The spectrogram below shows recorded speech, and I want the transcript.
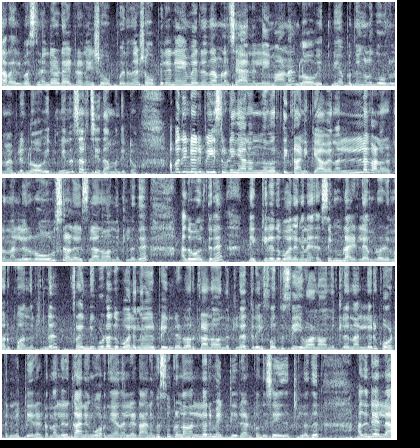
തറയിൽ ബസ് സ്റ്റാൻഡ് അവിടെ ആയിട്ടാണ് ഈ ഷോപ്പ് വരുന്നത്. ഷോപ്പിന്റെ നെയിം വരുന്നത് നമ്മുടെ ചാനൽ നെയിമാണ് ഗ്ലോ വിത്ത് മീ അപ്പോൾ നിങ്ങൾ ഗൂഗിൾ മാപ്പിൽ ഗ്ലോ വിത്ത് മീ എന്ന് സെർച്ച് ചെയ്താൽ മതി കേട്ടോ അപ്പോൾ ഇതിന്റെ ഒരു പീസ് കൂടി ഞാനൊന്ന് നിവർത്തി കാണിക്കാവേ. നല്ല കളർ കേട്ടോ നല്ലൊരു റോസ് കളേഴ്സിലാണ് വന്നിട്ടുള്ളത്. അതുപോലെ തന്നെ നെക്കിൽ ഇതുപോലെ ഇങ്ങനെ സിമ്പിളായിട്ടുള്ള എംബ്രോയിഡറി വർക്ക് വന്നിട്ടുണ്ട്. ഫ്രണ്ട് കൂടെ അതുപോലെ ഇങ്ങനെ ഒരു പ്രിന്റഡ് വർക്കാണ് വന്നിട്ടുള്ളത്. ത്രീ ഫോർത്ത് സ്ലീവാണ് വന്നിട്ടുള്ളത്. നല്ലൊരു കോട്ടൺ മെറ്റീരിയൽ കേട്ടോ നല്ലൊരു കനം കുറഞ്ഞ നല്ല ഇടാനൊക്കെ സുഖമുള്ള നല്ലൊരു മെറ്റീരിയൽ കേട്ടോ ഇത് ചെയ്തിട്ടുള്ളത്. അതിന്റെ എല്ലാ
